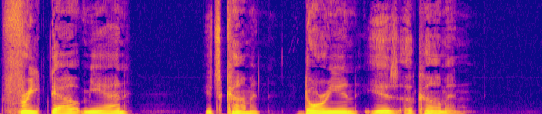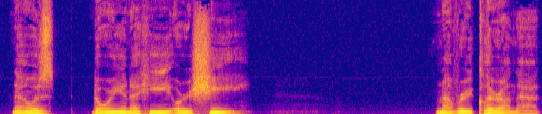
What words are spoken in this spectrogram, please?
freaked out, man. It's coming. Dorian is a coming. Now, is Dorian a he or a she? I'm not very clear on that.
